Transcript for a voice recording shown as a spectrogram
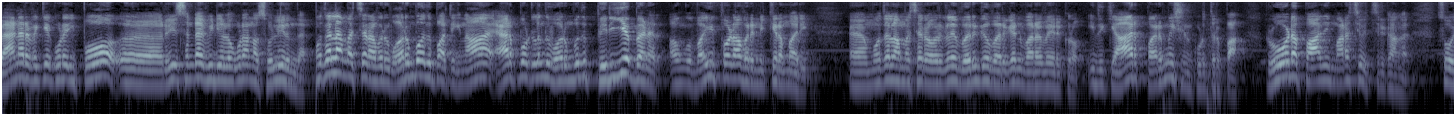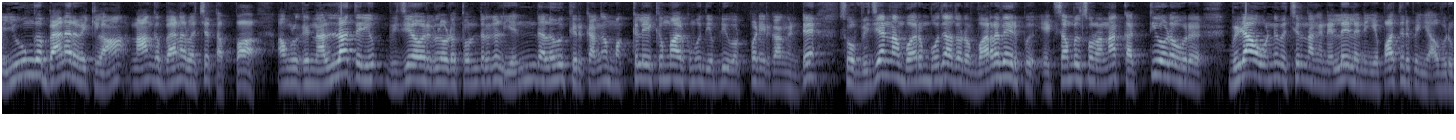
பேனர் வைக்கக்கூட இப்போது ரீசெண்டாக வீடியோவில் கூட நான் சொல்லியிருந்தேன். முதலமைச்சர் அவர் வரும்போது பார்த்தீங்கன்னா ஏர்போர்ட்லேருந்து வரும்போது பெரிய பேனர் அவங்க ஒய்ஃபோட அவர் நிற்கிற மாதிரி. முதலமைச்சர் அவர்களே வருக வருகன்னு வரவேற்கிறோம். இதுக்கு யார் பர்மிஷன் கொடுத்துருப்பா? ரோடை பாதி மறைச்சி வச்சுருக்காங்க. ஸோ இவங்க பேனர் வைக்கலாம். நாங்கள் பேனர் வச்ச தப்பா? அவங்களுக்கு நல்லா தெரியும். விஜய் அவர்களோட தொண்டர்கள் எந்த அளவுக்கு இருக்காங்க? மக்கள் இயக்கமாக இருக்கும்போது எப்படி ஒர்க் பண்ணியிருக்காங்கன்ட்டு ஸோ விஜய் நான் வரும்போது அதோட வரவேற்பு எக்ஸாம்பிள் சொன்னோன்னா கத்தியோட ஒரு விழா ஒன்று வச்சுருந்தாங்க நெல்லையில். நீங்கள் பார்த்துருப்பீங்க. அவர்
